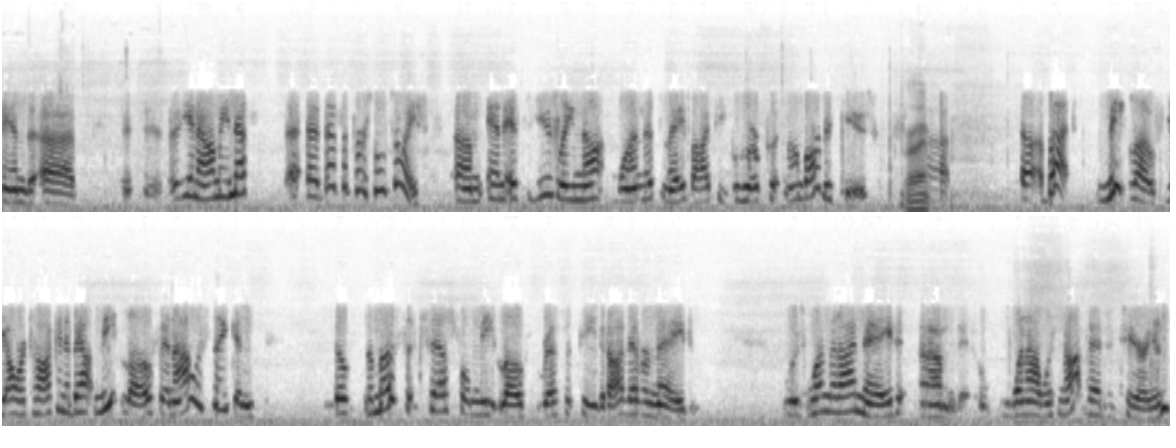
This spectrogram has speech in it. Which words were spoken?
and uh, you know, I mean that's uh, that's a personal choice, um, and it's usually not one that's made by people who are putting on barbecues. Right. Uh, but meatloaf, y'all were talking about meatloaf, and I was thinking the the most successful meatloaf recipe that I've ever made was one that I made um, when I was not vegetarian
